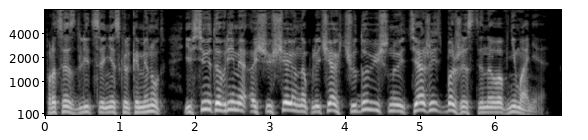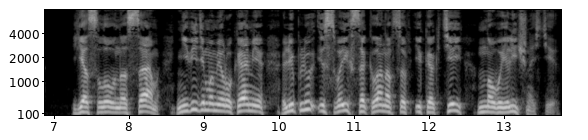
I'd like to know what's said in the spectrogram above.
Процесс длится несколько минут, и все это время ощущаю на плечах чудовищную тяжесть божественного внимания. Я словно сам, невидимыми руками, леплю из своих соклановцев и когтей новые личности.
